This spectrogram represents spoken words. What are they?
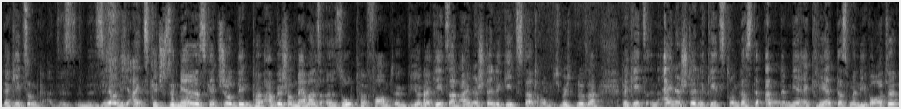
da geht's um, das ist ja auch nicht ein Sketch, es sind mehrere Sketche und den haben wir schon mehrmals äh, so performt irgendwie und da geht's an einer Stelle geht's da drum. Ich möchte nur sagen, da geht's an einer Stelle geht's drum, dass der Ande mir erklärt, dass man die Worte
